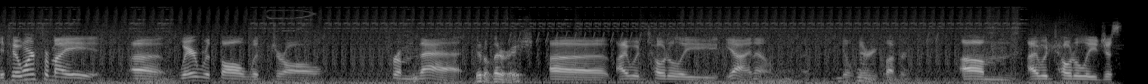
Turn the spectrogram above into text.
if it weren't for my uh, wherewithal withdrawal from that, Good alliteration. uh, I would totally. Yeah, I know. I feel very clever. Um, I would totally just.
